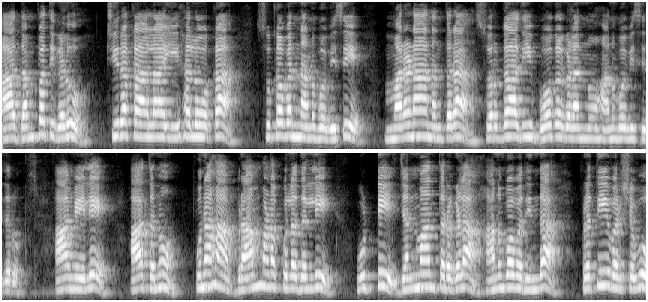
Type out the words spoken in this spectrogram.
ಆ ದಂಪತಿಗಳು ಚಿರಕಾಲ ಇಹಲೋಕ ಸುಖವನ್ನನುಭವಿಸಿ ಮರಣಾನಂತರ ಸ್ವರ್ಗಾದಿ ಭೋಗಗಳನ್ನು ಅನುಭವಿಸಿದರು. ಆಮೇಲೆ ಆತನು ಪುನಃ ಬ್ರಾಹ್ಮಣ ಕುಲದಲ್ಲಿ ಹುಟ್ಟಿ ಜನ್ಮಾಂತರಗಳ ಅನುಭವದಿಂದ ಪ್ರತಿ ವರ್ಷವೂ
